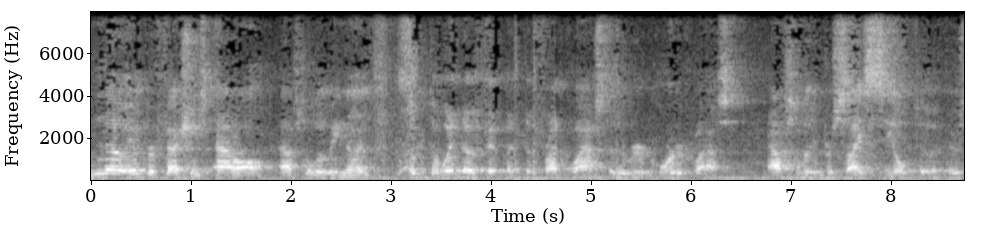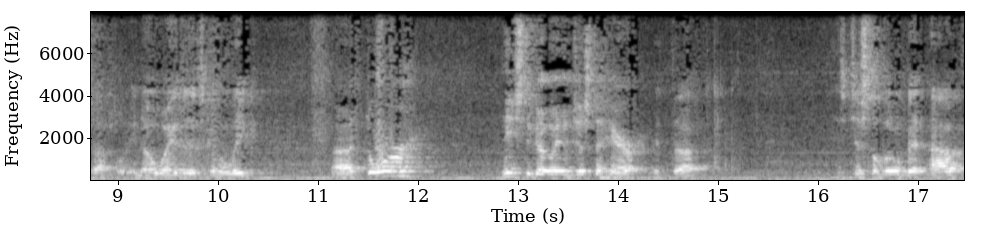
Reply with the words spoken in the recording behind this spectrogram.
no imperfections at all, absolutely none. Look at the window fitment, the front glass to the rear quarter glass. Absolutely precise seal to it. There's absolutely no way that it's going to leak. Uh, door needs to go in just a hair. It, uh, it's just a little bit out.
